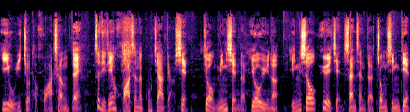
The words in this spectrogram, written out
一五一九的华城。对，这几天华城的股价表现就明显的优于呢营收月减三成的中兴电，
